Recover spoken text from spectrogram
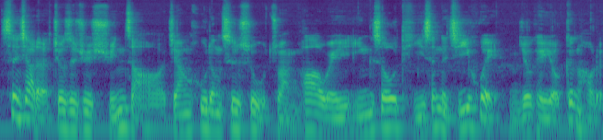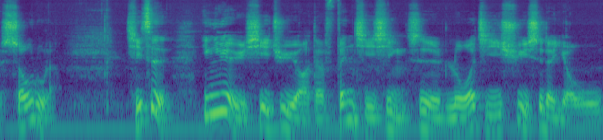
剩下的就是去寻找将互动次数转化为营收提升的机会，你就可以有更好的收入了。其次，音乐与戏剧哦的分歧性是逻辑叙事的有无，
